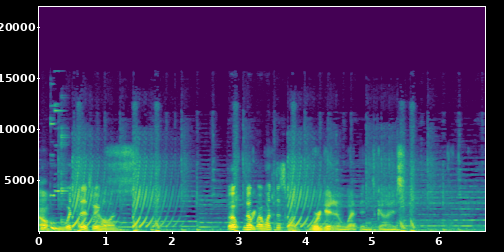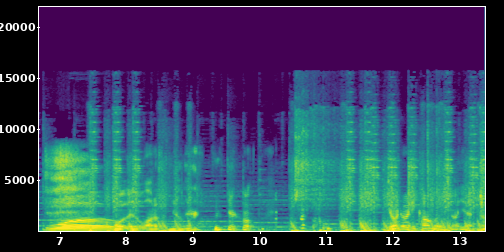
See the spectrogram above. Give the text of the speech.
Oh, Ooh, what's this? Wait, hold on. Oh, nope, I want this one. we're getting weapons, guys. Whoa. Oh, there's a lot of them down there. Do you know any combos? Not yet, no?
